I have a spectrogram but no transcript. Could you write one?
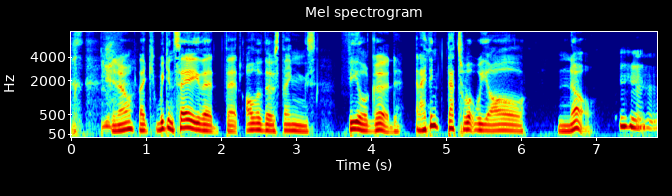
you know, like we can say that that all of those things feel good, and I think that's what we all know. Mm-hmm. Mm-hmm.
